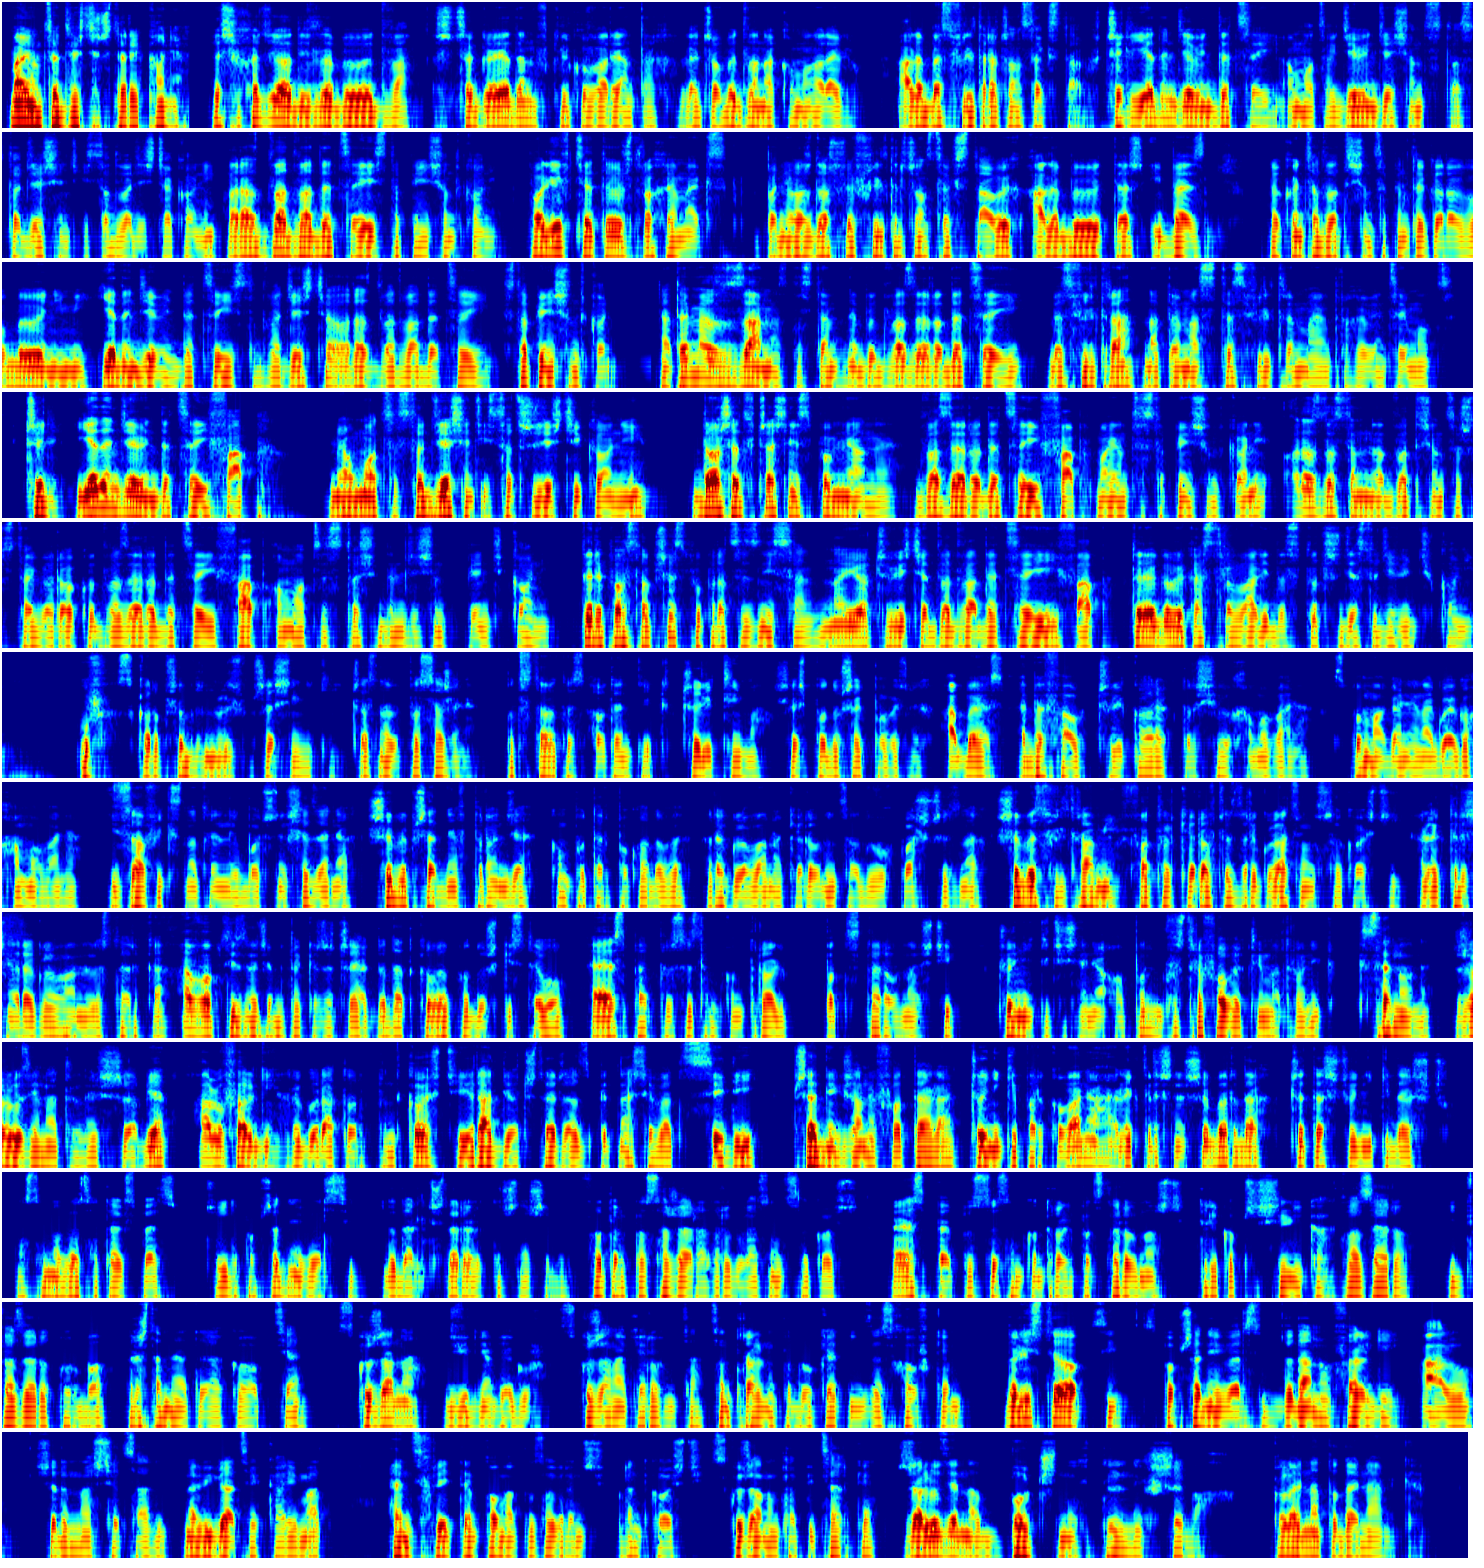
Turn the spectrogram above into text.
mające 204 konie. Jeśli chodzi o diesle były dwa, z czego jeden w kilku wariantach, lecz obydwa na Common Railu ale bez filtra cząstek stałych, czyli 1.9 DCI o mocach 90, 100, 110 i 120 koni oraz 2.2 DCI i 150 koni. Po lifcie to już trochę meks, ponieważ doszły filtry cząstek stałych, ale były też i bez nich. Do końca 2005 roku były nimi 1.9 DCI 120 oraz 2.2 DCI 150 koni. Natomiast w zamiast dostępny był 2.0 DCI bez filtra, natomiast te z filtrem mają trochę więcej mocy. Czyli 1.9 DCI FAB miał mocy 110 i 130 koni, Doszedł wcześniej wspomniany 2.0 DCI FAB mający 150 koni oraz dostępny od 2006 roku 2.0 DCI FAB o mocy 175 koni, który powstał przy współpracy z Nissanem. No i oczywiście 2.2 DCI FAB, którego wykastrowali do 139 koni. Uf, skoro przebrnęliśmy przez silniki, czas na wyposażenie. Podstawa to jest Authentic, czyli klima, 6 poduszek powietrznych, ABS, EBV, czyli korektor siły hamowania, wspomaganie nagłego hamowania, Isofix na tylnych bocznych siedzeniach, szyby przednie w prądzie, komputer pokładowy, regulowana kierownica w dwóch płaszczyznach, szyby z filtrami, fotel kierowcy z regulacją wysokości, elektrycznie regulowany lusterka, a w opcji znajdziemy takie rzeczy jak dodatkowe poduszki z tyłu, ESP plus system kontroli podsterowności, czujniki ciśnienia opon, dwustrefowy klimatronik, ksenony, żaluzje na tylnej szybie, alufelgi, regulator prędkości, radio 4x15W CD, przednie grzane fotele, czujniki parkowania, elektryczny szyberdach, czy też czujniki deszczu. Następna wersja to Express, czyli do poprzedniej wersji dodali cztery elektryczne szyby, fotel pasażera z regulacją wysokości, ESP plus system kontroli podsterowności, tylko przy silnikach 2.0 i 2.0 turbo, reszta miała to jako opcję, skórzana dźwignia biegów, skórzana kierownica, centralny podłokietnik ze schowkiem, do listy opcji z poprzedniej wersji dodano felgi ALU 17 cali, nawigację Karimat, handsfree, tempomat plus ogranicznik prędkości, skórzaną tapicerkę, żaluzję na bocznych tylnych szybach. Kolejna to Dynamic.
